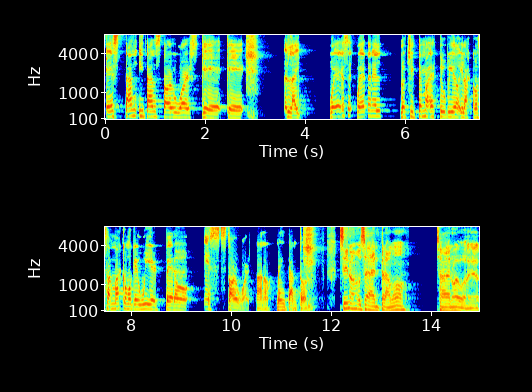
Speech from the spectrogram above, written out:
es tan y tan Star Wars que, que like, puede, puede tener los chistes más estúpidos y las cosas más como que weird, pero es Star Wars, mano. Me encantó. Sí, no, o sea, entramos, o sea, de nuevo, eh,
